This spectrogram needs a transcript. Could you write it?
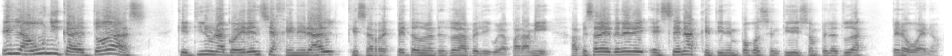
Es la única de todas que tiene una coherencia general que se respeta durante toda la película, para mí. A pesar de tener escenas que tienen poco sentido y son pelotudas, pero bueno.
